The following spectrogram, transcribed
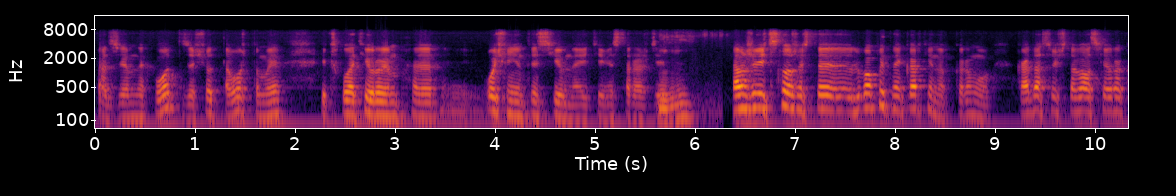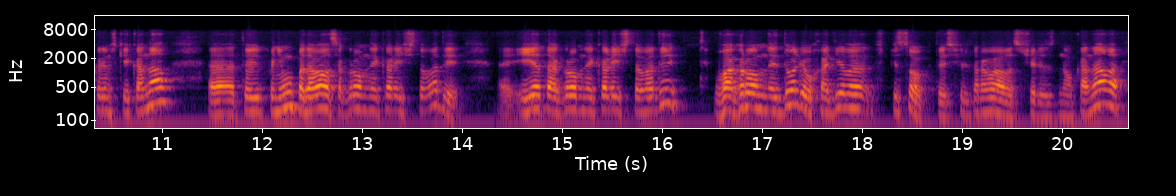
подземных вод за счет того, что мы эксплуатируем очень интенсивно эти месторождения. Там же ведь сложность, любопытная картина в Крыму. Когда существовал Северо-Крымский канал, э, то по нему подавалось огромное количество воды. И это огромное количество воды в огромной доле уходило в песок, то есть фильтровалось через дно канала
